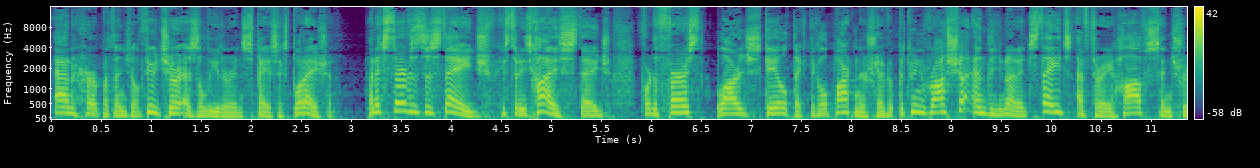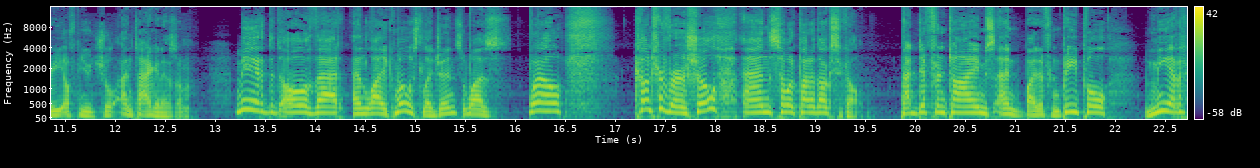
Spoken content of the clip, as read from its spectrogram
and her potential future as a leader in space exploration. And it serves as a stage, history's highest stage, for the first large scale technical partnership between Russia and the United States after a half century of mutual antagonism. Mir did all of that, and like most legends, was, well, controversial and somewhat paradoxical. At different times and by different people, Mir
